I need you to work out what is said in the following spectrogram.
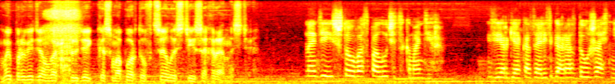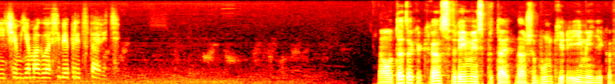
Мы проведем ваших людей к космопорту в целости и сохранности. Надеюсь, что у вас получится, командир. Зерги оказались гораздо ужаснее, чем я могла себе представить. А вот это как раз время испытать наши бункеры и медиков,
